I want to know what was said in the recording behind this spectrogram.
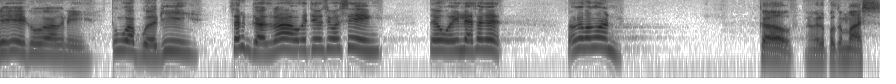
eh korang ni. Tunggu apa lagi? Cergaslah buat kerja masing-masing. Jangan buat relax sangat. Bangun, bangun. Kau, jangan lupa kemas.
